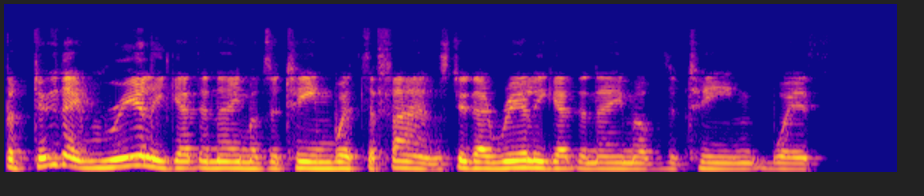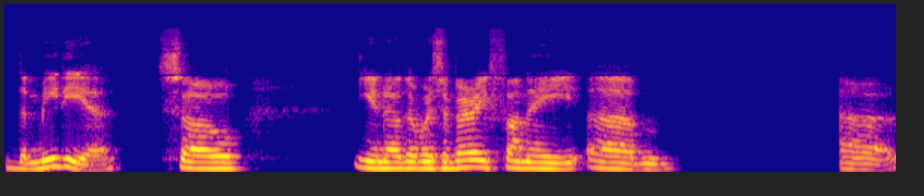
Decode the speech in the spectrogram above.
But do they really get the name of the team with the fans? Do they really get the name of the team with the media? So, you know, there was a very funny um, uh,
